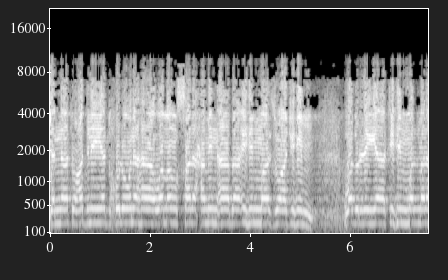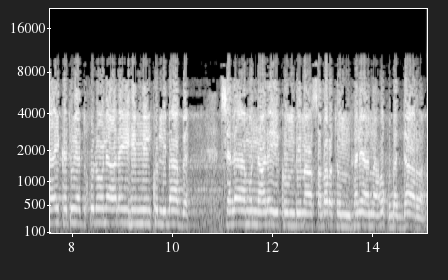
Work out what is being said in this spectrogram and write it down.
جنات عدن يدخلونها ومن صلح من آبائهم وأزواجهم وذرياتهم والملائكة يدخلون عليهم من كل باب. سلام عليكم بما صبرتم فنعم عقبى الدار.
